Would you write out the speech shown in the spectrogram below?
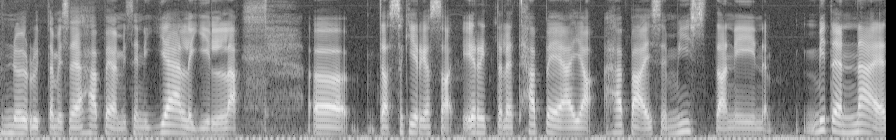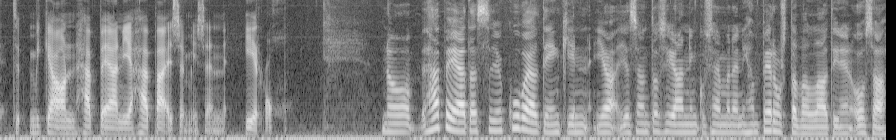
nöyryttämisen ja häpeämisen jäljillä. Ö, tässä kirjassa erittelet häpeää ja häpäisemistä, niin miten näet, mikä on häpeän ja häpäisemisen ero? No häpeää tässä jo kuvailtiinkin ja, ja se on tosiaan niin semmoinen ihan perustavanlaatinen osa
